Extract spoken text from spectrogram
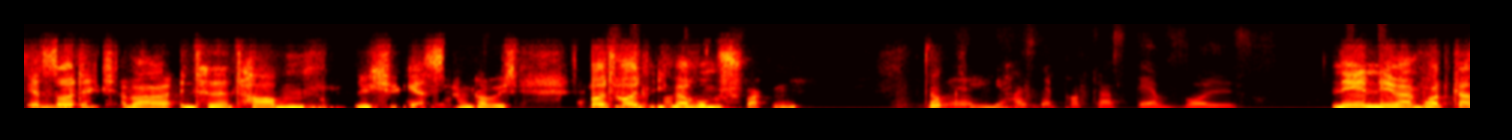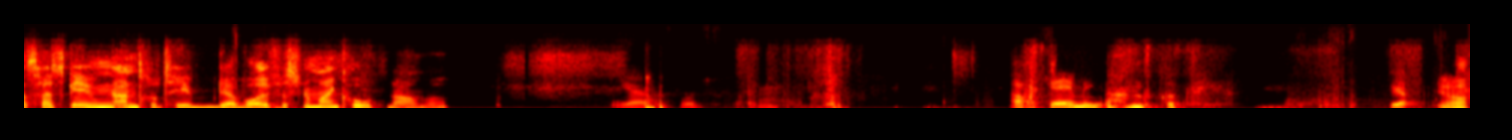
Jetzt sollte ich aber Internet haben. Nicht wie gestern, glaube ich. Ich sollte heute nicht mehr rumschwacken. Okay. Wie heißt der Podcast? Der Wolf. Nee, nee, mein Podcast heißt Gaming andere Themen. Der Wolf ist nur mein Codename. Ja, das wollte ich sagen. Ach, Gaming, andere Themen. Ja.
